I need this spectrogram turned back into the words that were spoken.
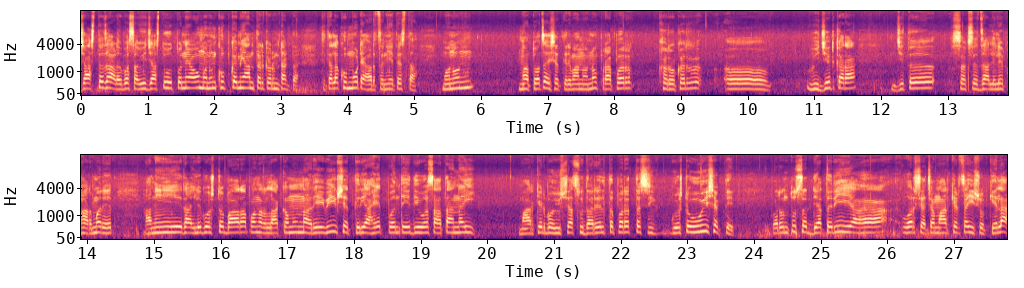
जास्त झाडं बसावी जास्त उत्पन्न यावं म्हणून खूप कमी अंतर करून टाकतात. तर त्याला खूप मोठ्या अडचणी येत असतात. म्हणून महत्त्वाचं आहे शेतकरी बांधवांनो प्रॉपर खरोखर विजिट करा. जिथं सक्सेस झालेले फार्मर आहेत आणि राहिली गोष्ट बारा पंधरा लाख कमवणारेही शेतकरी आहेत पण ते दिवस आता नाही. मार्केट भविष्यात सुधारेल तर परत तशी गोष्ट होऊही शकते. परंतु सध्या तरी या वर्षाच्या मार्केटचा हिशोब केला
